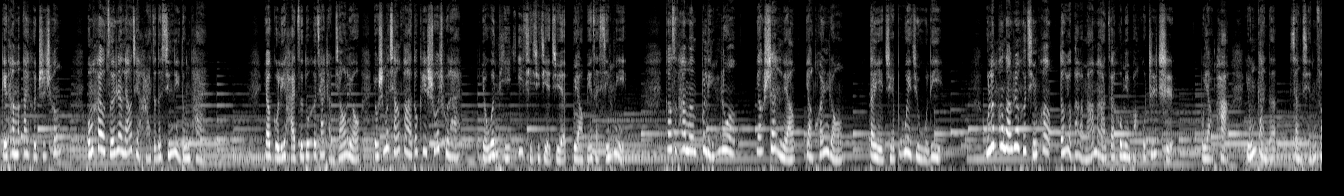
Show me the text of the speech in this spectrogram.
给他们爱和支撑。我们还有责任了解孩子的心理动态。要鼓励孩子多和家长交流，有什么想法都可以说出来，有问题一起去解决，不要憋在心里。告诉他们不凌弱，要善良，要宽容，但也绝不畏惧武力。无论碰到任何情况，都有爸爸妈妈在后面保护支持。不要怕，勇敢的向前走。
